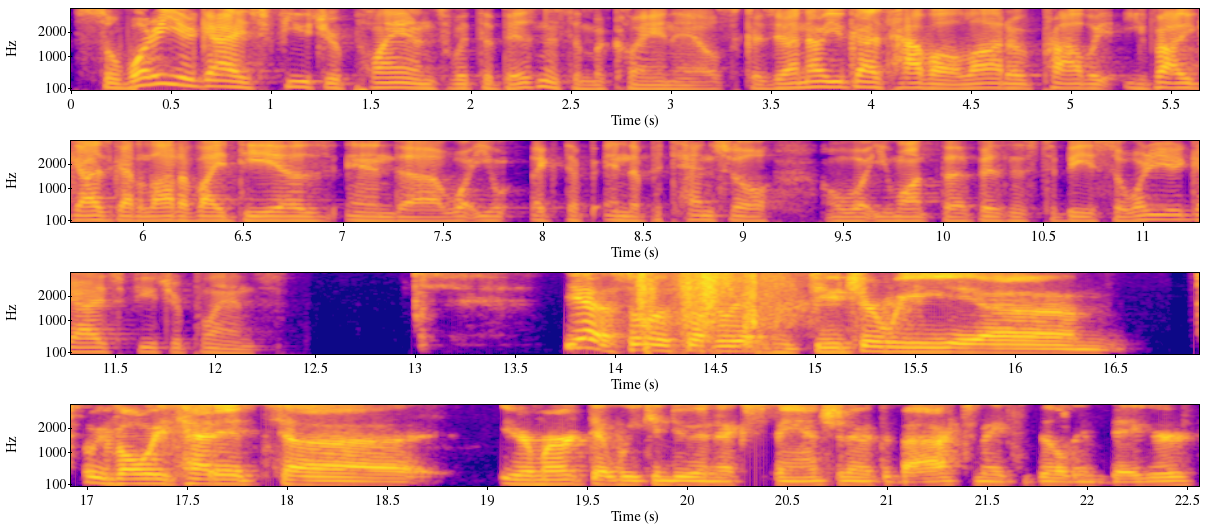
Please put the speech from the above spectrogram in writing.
So, what are your guys' future plans with the business of McLean Ales? Because I know you guys have a lot of probably you probably guys got a lot of ideas and uh, what you like the and the potential on what you want the business to be. So, what are your guys' future plans? Yeah, some of the stuff we have in the future, we um, we've always had it uh, earmarked that we can do an expansion out the back to make the building bigger.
